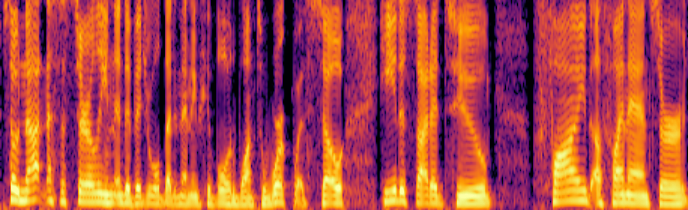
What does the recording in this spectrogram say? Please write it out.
So, not necessarily an individual that many people would want to work with. So, he decided to find a financer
